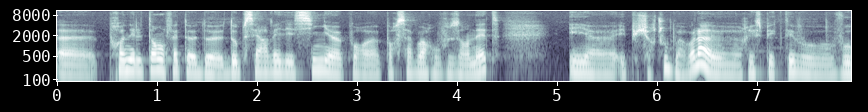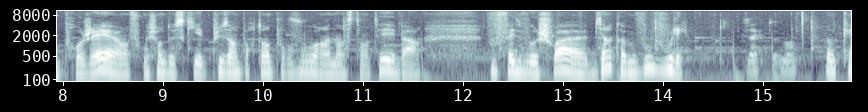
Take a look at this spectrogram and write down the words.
Euh, prenez le temps en fait d'observer les signes pour, euh, pour savoir où vous en êtes. Et, euh, et puis surtout, bah voilà, respectez vos, vos, projets en fonction de ce qui est le plus important pour vous à un instant T. Et bah, vous faites vos choix bien comme vous voulez. Exactement. Ok.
